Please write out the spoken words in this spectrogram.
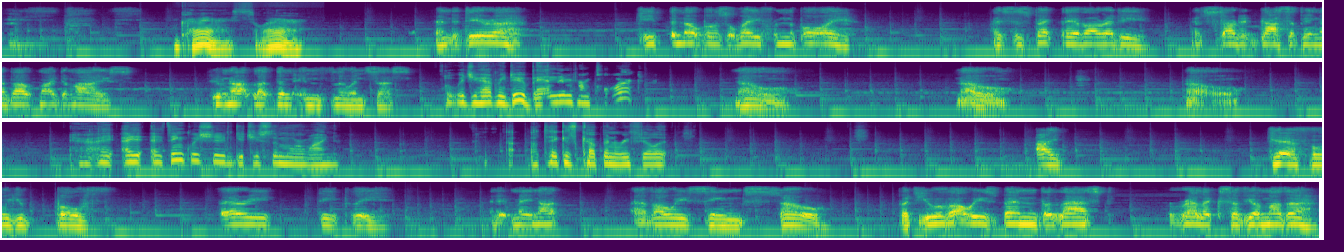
Okay, I swear. And Adira, keep the nobles away from the boy. I suspect they have already have started gossiping about my demise. Do not let them influence us. What would you have me do? Ban them from court? No. No. No. Here, I, I, I think we should get you some more wine. I- I'll take his cup and refill it. I care for you both very deeply, and it may not have always seemed so, but you have always been the last relics of your mother.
